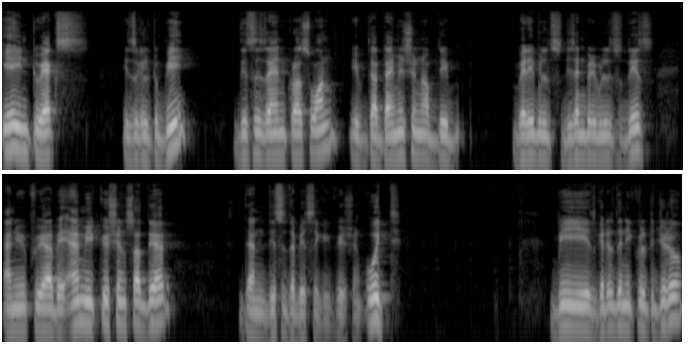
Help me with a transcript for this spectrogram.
a into x is equal to b this is n cross 1 if the dimension of the variables design variables is this and if you have a m equations are there then this is the basic equation with b is greater than equal to 0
